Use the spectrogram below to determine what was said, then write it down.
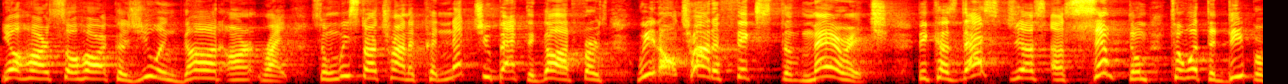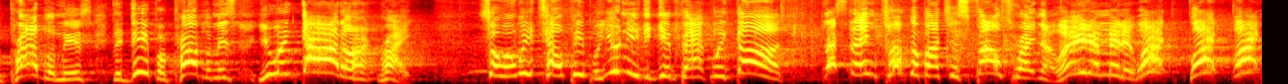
Your heart's so hard because you and God aren't right. So when we start trying to connect you back to God first, we don't try to fix the marriage because that's just a symptom to what the deeper problem is. The deeper problem is you and God aren't right. So when we tell people you need to get back with God, let's not even talk about your spouse right now. Wait a minute, what? What? What?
